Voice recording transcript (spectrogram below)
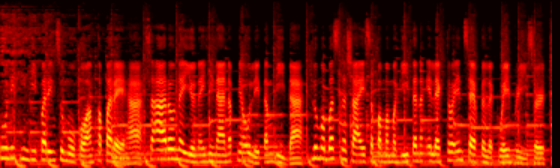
ngunit hindi pa rin sumuko ang kapareha. Sa araw na iyon ay hinanap niya ulit ang bida. Lumabas na siya ay sa pamamagitan ng electroencephalic wave research.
